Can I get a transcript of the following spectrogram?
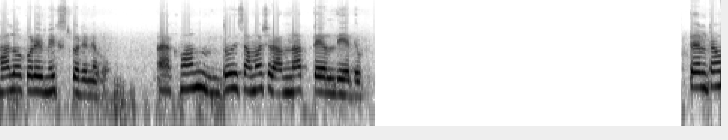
ভালো করে মিক্সড করে নেব। এখন দুই চামচ রান্নার তেল দিয়ে দেব। তেলটাও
